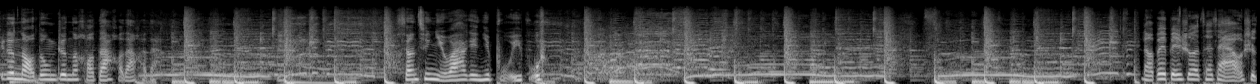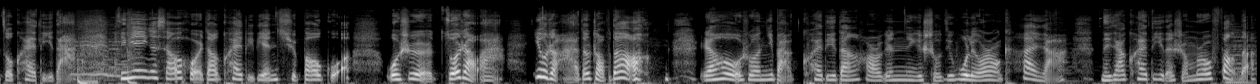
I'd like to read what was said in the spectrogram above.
这个脑洞真的好大好大好大。想请女娲给你补一补。老贝贝说：“彩彩，我是做快递的。今天一个小伙到快递点取包裹，我是左找啊，右找啊，都找不到。然后我说：你把快递单号跟那个手机物流让我看一下啊，哪家快递的，什么时候放的？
